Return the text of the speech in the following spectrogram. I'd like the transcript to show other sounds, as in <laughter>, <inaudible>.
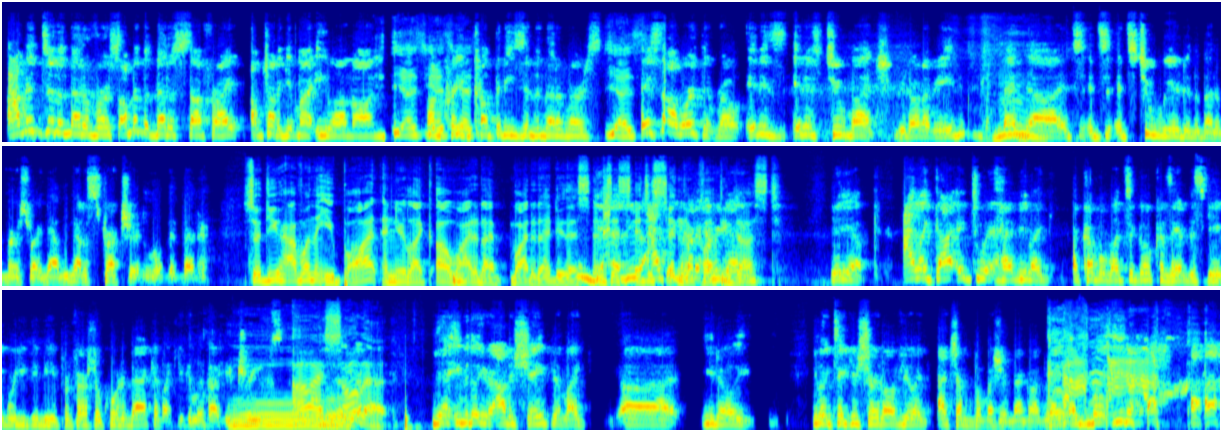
I'm into the metaverse. I'm in the meta stuff, right? I'm trying to get my Elon on. Yes, I'm yes, creating yes. companies in the metaverse. Yes. It's not worth it, bro. It is it is too much. You know what I mean? Hmm. And uh it's it's it's too weird in the metaverse right now. We gotta structure it a little bit better. So, do you have one that you bought and you're like, oh, why did I? Why did I do this? And it's just dude, it's just sitting there about it every collecting dust. Yeah, yeah. I like got into it heavy like a couple months ago because they have this game where you can be a professional quarterback and like you can live out your dreams. Oh, I saw that. Yeah, even though you're out of shape and like uh, you know, you like take your shirt off, you're like, actually I'm gonna put my shirt back on, right? Like, but you know <laughs>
